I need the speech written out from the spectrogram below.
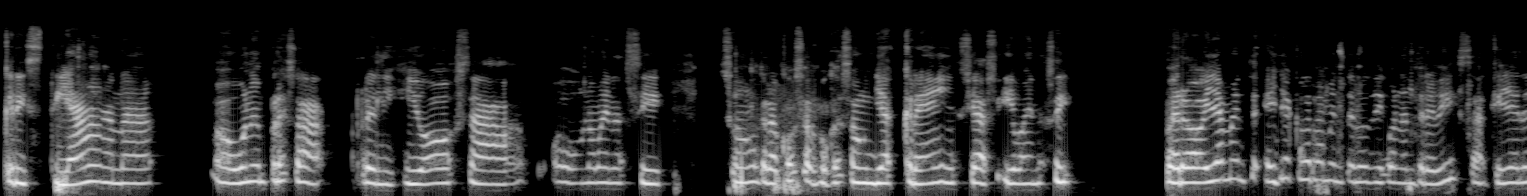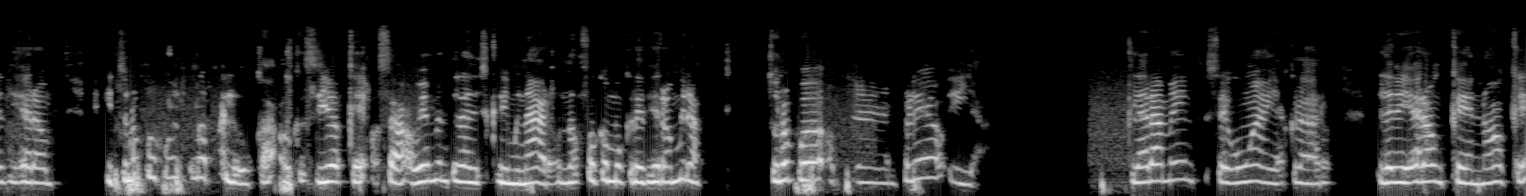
cristiana o una empresa religiosa o una vaina así, son otra cosa porque son ya creencias y vainas así. Pero ella, ella claramente lo dijo en la entrevista, que ella le dijeron, y tú no puedes ponerte una peluca, o qué sé yo qué, o sea, obviamente la discriminaron, no fue como que le dijeron, mira, tú no puedes obtener empleo y ya. Claramente, según ella, claro, le dijeron que no, que,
